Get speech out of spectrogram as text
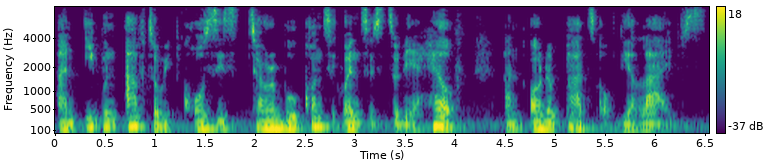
and even after it causes terrible consequences to their health and other parts of their lives.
